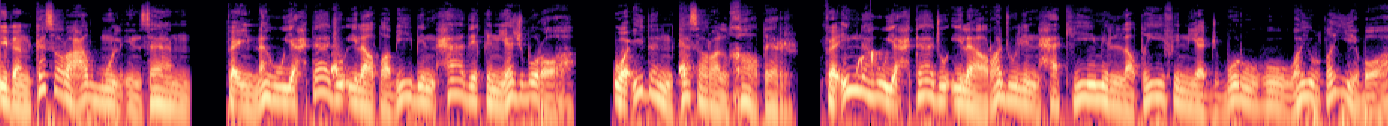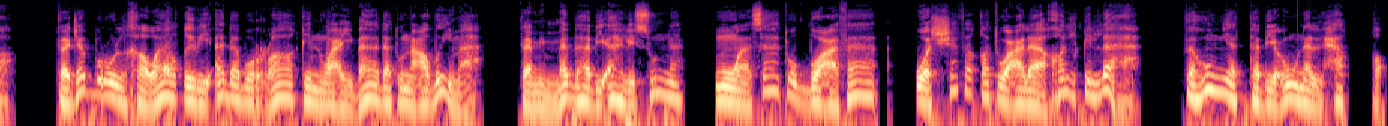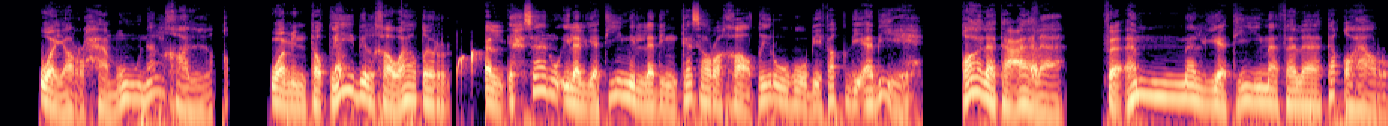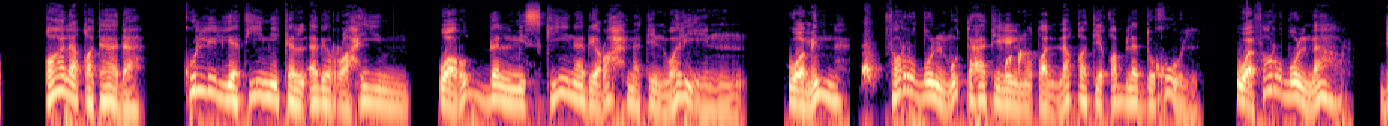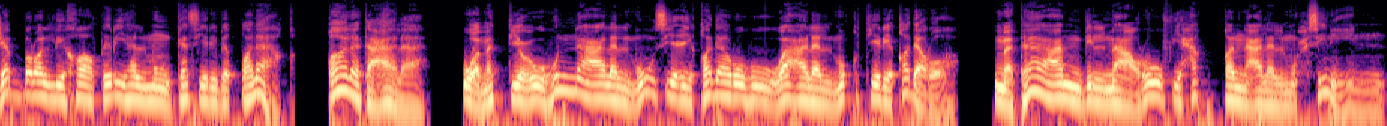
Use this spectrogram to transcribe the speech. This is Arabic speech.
إذا انكسر عظم الإنسان فإنه يحتاج إلى طبيب حاذق يجبره. وإذا انكسر الخاطر فإنه يحتاج إلى رجل حكيم لطيف يجبره ويطيبه. فجبر الخواطر أدب راق وعبادة عظيمة. فمن مذهب أهل السنة مواساة الضعفاء والشفقة على خلق الله. فهم يتبعون الحق ويرحمون الخلق. ومن تطيب الخواطر الإحسان إلى اليتيم الذي انكسر خاطره بفقد أبيه. قال تعالى فأما اليتيم فلا تقهر. قال قتادة كل اليتيم كالأب الرحيم ورد المسكين برحمة ولين. ومنه فرض المتعة للمطلقة قبل الدخول وفرض المهر جبرا لخاطرها المنكسر بالطلاق. قال تعالى ومتعوهن على الموسع قدره وعلى المقتر قدره متاعا بالمعروف حقا على المحسنين.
